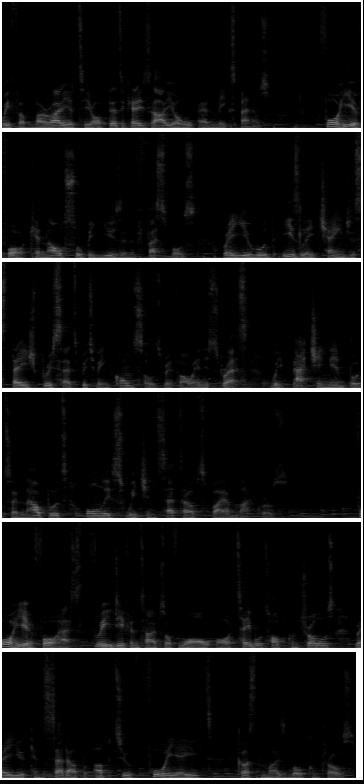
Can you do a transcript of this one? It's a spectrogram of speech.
with a variety of dedicated I.O. and mix panels. 4REA4 can also be used in festivals where you would easily change the stage presets between consoles without any stress with patching inputs and outputs only switching setups via macros. 4REA4 has three different types of wall or tabletop controls where you can set up up to 48 customizable controls.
